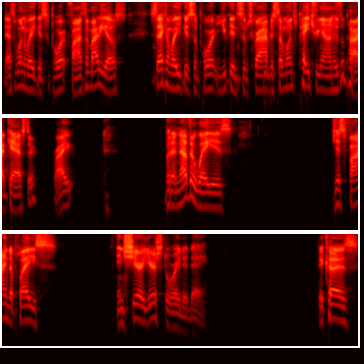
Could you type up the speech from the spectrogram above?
That's one way you can support. Find somebody else. Second way you can support, you can subscribe to someone's Patreon who's a podcaster, right? But another way is just find a place and share your story today. Because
